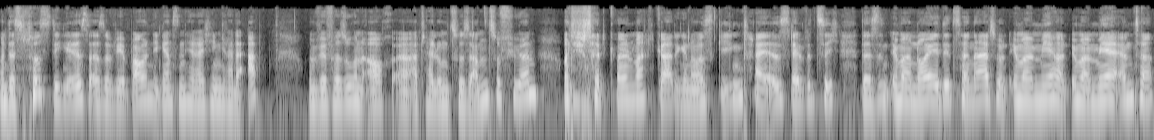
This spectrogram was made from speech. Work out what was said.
Und das Lustige ist, also wir bauen die ganzen Hierarchien gerade ab und wir versuchen auch äh, Abteilungen zusammenzuführen. Und die Stadt Köln macht gerade genau das Gegenteil. Ist sehr witzig. Da sind immer neue Dezernate und immer mehr und immer mehr Ämter.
